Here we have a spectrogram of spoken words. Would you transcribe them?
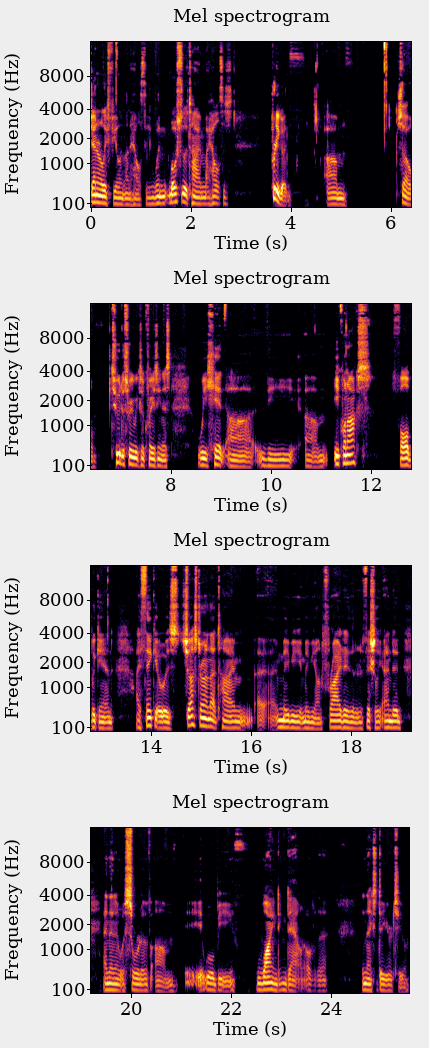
generally feeling unhealthy when most of the time my health is pretty good. Um, so two to three weeks of craziness. We hit uh, the um, equinox. Fall began. I think it was just around that time, uh, maybe maybe on Friday that it officially ended, and then it was sort of um, it will be winding down over the the next day or two.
